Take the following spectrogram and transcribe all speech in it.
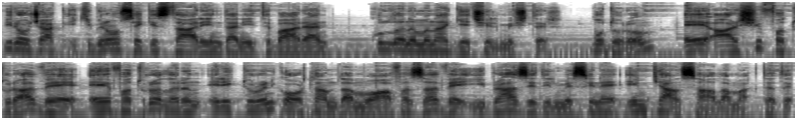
1 Ocak 2018 tarihinden itibaren kullanımına geçilmiştir. Bu durum, e-arşiv fatura ve e-faturaların elektronik ortamda muhafaza ve ibraz edilmesine imkan sağlamaktadır.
